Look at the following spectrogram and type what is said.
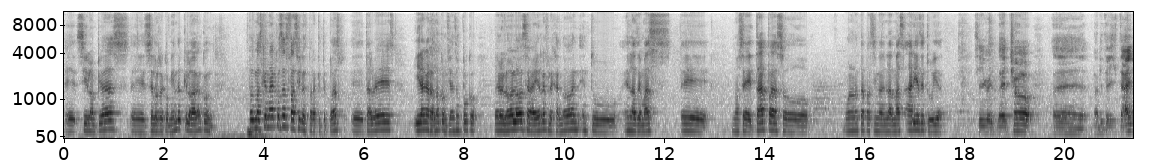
eh, si lo empiezas, eh, se los recomiendo que lo hagan con, pues más que nada cosas fáciles para que te puedas eh, tal vez ir agarrando confianza un poco pero luego, luego se va a ir reflejando en, en tu, en las demás, eh, no sé, etapas o, bueno, no etapas, sino en las más áreas de tu vida. Sí, güey, de hecho, eh, ahorita dijiste, ay,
